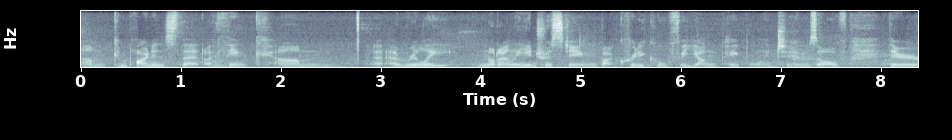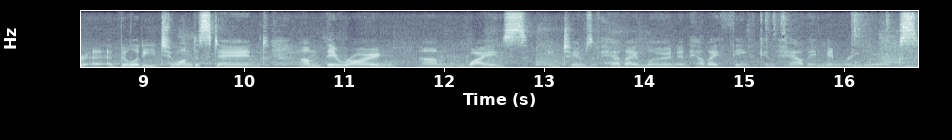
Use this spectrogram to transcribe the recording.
um, components that I think um, are really not only interesting but critical for young people in terms of their ability to understand um, their own um, ways in terms of how they learn and how they think and how their memory works.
